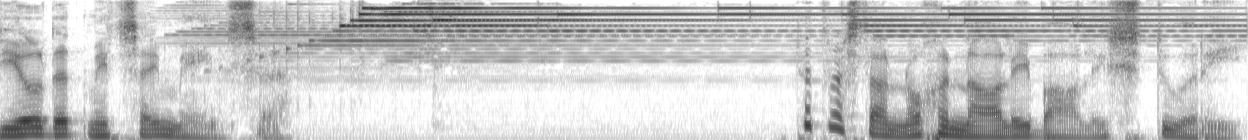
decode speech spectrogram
deel dit met sy mense. Dit was dan nog 'n Nali Bali storie.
